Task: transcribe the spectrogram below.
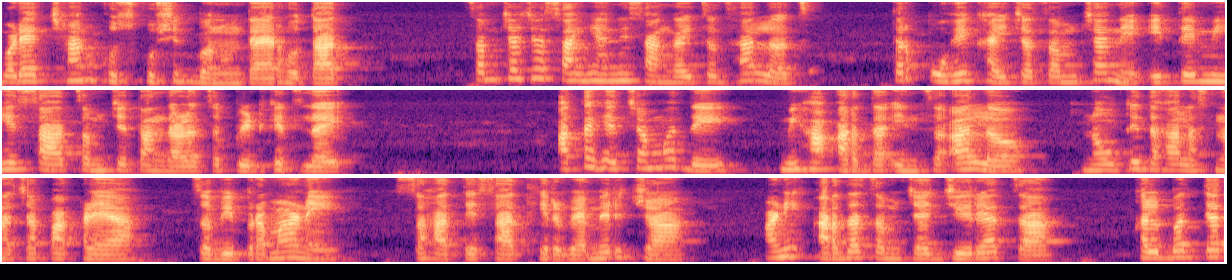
वड्या छान खुसखुशीत बनून तयार होतात. चमच्याच्या साह्याने सांगायचं झालंच तर पोहे खायच्या चमच्याने इथे मी हे सहा चमचे तांदळाचं पीठ घेतलंय. आता ह्याच्यामध्ये मी हा अर्धा इंच आलं नऊ ते दहा लसणाच्या पाकळ्या चवीप्रमाणे सहा ते सात हिरव्या मिरच्या आणि अर्धा चमचा जिऱ्याचा खलबत्त्यात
